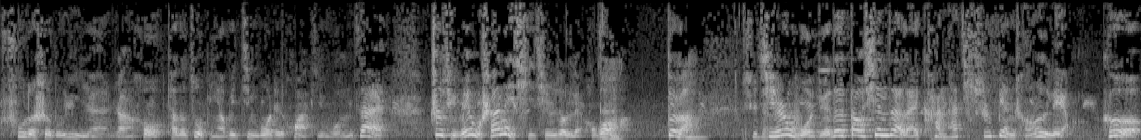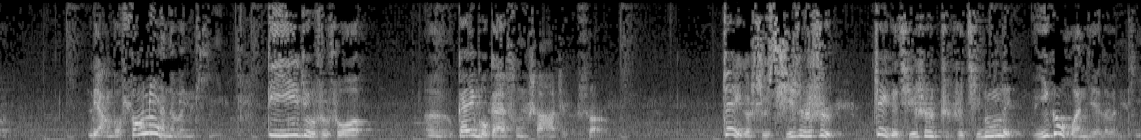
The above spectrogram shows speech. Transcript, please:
出了涉毒艺人，然后他的作品要被禁播这个话题，我们在《智取威虎山》那期其实就聊过嘛，对吧？是的。其实我觉得到现在来看，它其实变成了两个两个方面的问题。第一就是说。呃，该不该封杀这个事儿？这个是其实是这个其实只是其中的一个环节的问题。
